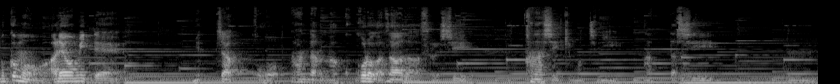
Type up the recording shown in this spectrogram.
僕もあれを見て、めっちゃこう、なんだろうな、心がざわざわするし、悲しい気持ちになったし、うん。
